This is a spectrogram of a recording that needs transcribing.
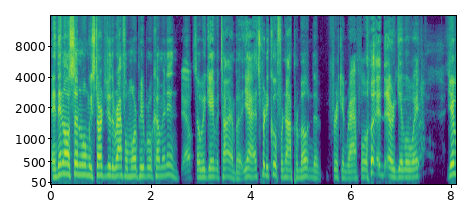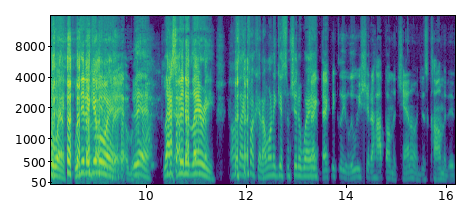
And then all of a sudden, when we start to do the raffle, more people were coming in. Yep. So we gave it time. But yeah, it's pretty cool for not promoting the freaking raffle or giveaway. Giveaway. We did a giveaway. Giveaway. yeah. Last minute Larry. I was like, fuck it. I want to give some shit away. Tec- technically, Louis should have hopped on the channel and just commented.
